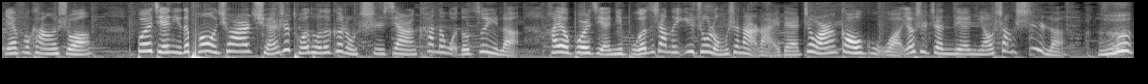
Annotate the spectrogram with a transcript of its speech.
严富康说。波儿姐，你的朋友圈全是坨坨的各种吃相，看得我都醉了。还有波儿姐，你脖子上的玉猪龙是哪来的？这玩意儿高古啊！要是真的，你要上市了。嗯，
